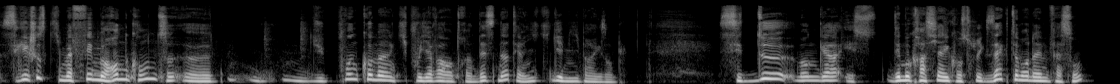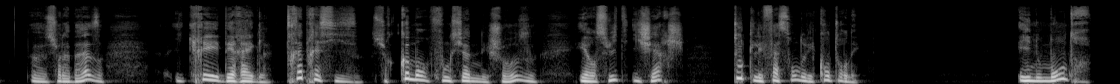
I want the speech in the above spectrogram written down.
c'est quelque chose qui m'a fait me rendre compte euh, du point commun qu'il pouvait y avoir entre un Death Note et un Ikigami, par exemple. Ces deux mangas, et Démocratia est construit exactement de la même façon, euh, sur la base. Il crée des règles très précises sur comment fonctionnent les choses, et ensuite, il cherche toutes les façons de les contourner. Et il nous montre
